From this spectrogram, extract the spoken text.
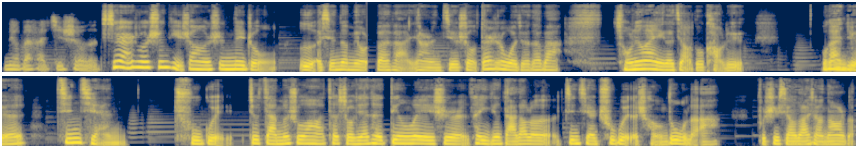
没有办法接受的。虽然说身体上是那种恶心的，没有办法让人接受，但是我觉得吧，从另外一个角度考虑。我感觉金钱出轨，就咱们说啊，他首先他定位是他已经达到了金钱出轨的程度了啊，不是小打小闹的。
